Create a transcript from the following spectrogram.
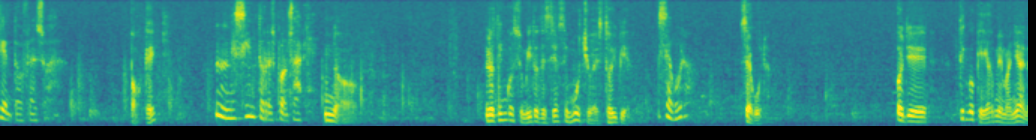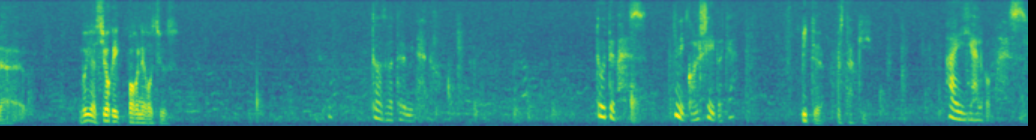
Siento, François. ¿Por qué? Me siento responsable. No. Lo tengo asumido desde hace mucho. Estoy bien. ¿Seguro? Seguro. Oye, tengo que irme mañana. Voy a Zurich por negocios. Todo ha terminado. Tú te vas. Nicole se ha ido ya. Peter está aquí. Hay algo más.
